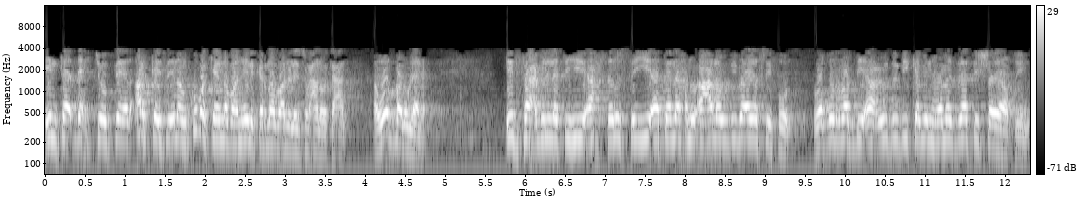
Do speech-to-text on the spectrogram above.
Intaad dhex joogta eed arkaysa inaan kuba keenna baan heli karnaa bu alla lehy subxana wa tacala awood baan u leenahay. Idfac bilatii hiya axsanu sayi'ata naxnu aclamu bima yasifuun. Waqul rabbi acuudu bika min hamazaati shayaaiin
